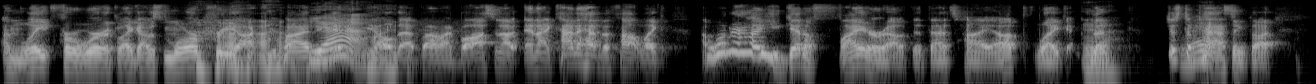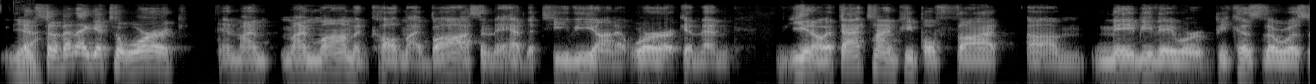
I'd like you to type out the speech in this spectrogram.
I'm late for work. Like I was more preoccupied with Yeah. getting yelled at by my boss, and I and I kind of had the thought like, I wonder how you get a fire out that that's high up. Like Yeah. the, just a Right. passing thought. Yeah. And so then I get to work, and my my mom had called my boss, and they had the TV on at work, and then you know at that time people thought um, maybe they were because there was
